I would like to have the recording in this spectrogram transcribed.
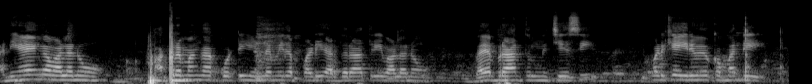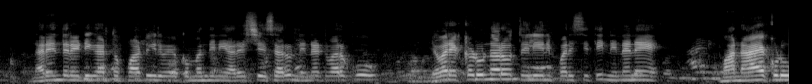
అన్యాయంగా వాళ్ళను అక్రమంగా కొట్టి ఇళ్ళ మీద పడి అర్ధరాత్రి వాళ్ళను భయభ్రాంతుల్ని చేసి ఇప్పటికే ఇరవై ఒక్క మంది నరేందర్ రెడ్డి గారితో పాటు ఇరవై ఒక్క మందిని అరెస్ట్ చేశారు. నిన్నటి వరకు ఎవరెక్కడున్నారో తెలియని పరిస్థితి. నిన్ననే మా నాయకుడు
